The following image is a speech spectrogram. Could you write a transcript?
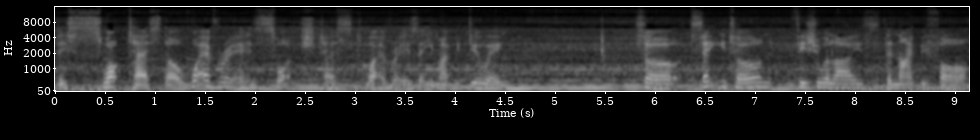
this SWOT test or whatever it is, swatch test, whatever it is that you might be doing. So set your tone, visualize the night before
